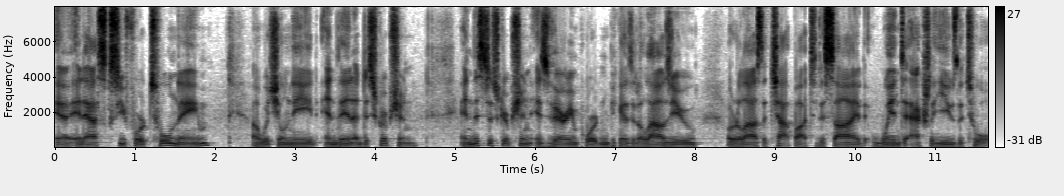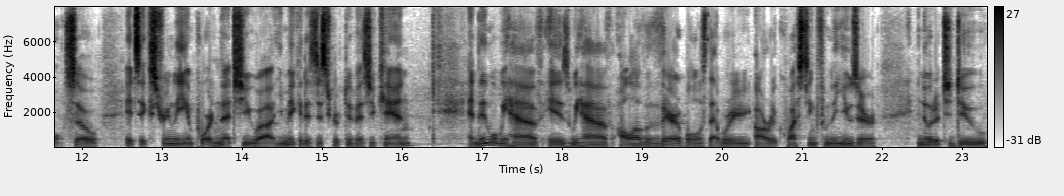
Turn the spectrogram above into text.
uh, it asks you for a tool name uh, which you'll need and then a description. And this description is very important because it allows you or it allows the chatbot to decide when to actually use the tool. So it's extremely important that you uh, you make it as descriptive as you can. And then what we have is we have all of the variables that we are requesting from the user in order to do,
